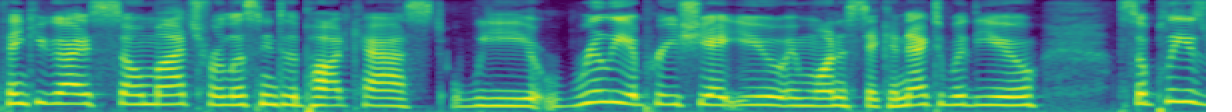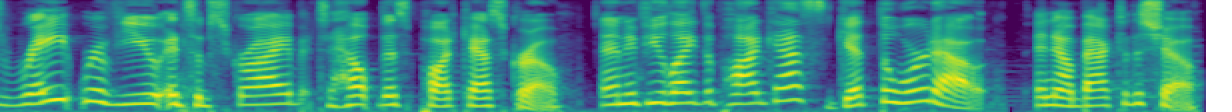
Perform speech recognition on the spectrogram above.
Thank you guys so much for listening to the podcast. We really appreciate you and want to stay connected with you. So please rate, review, and subscribe to help this podcast grow. And if you like the podcast, get the word out. And now back to the show.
